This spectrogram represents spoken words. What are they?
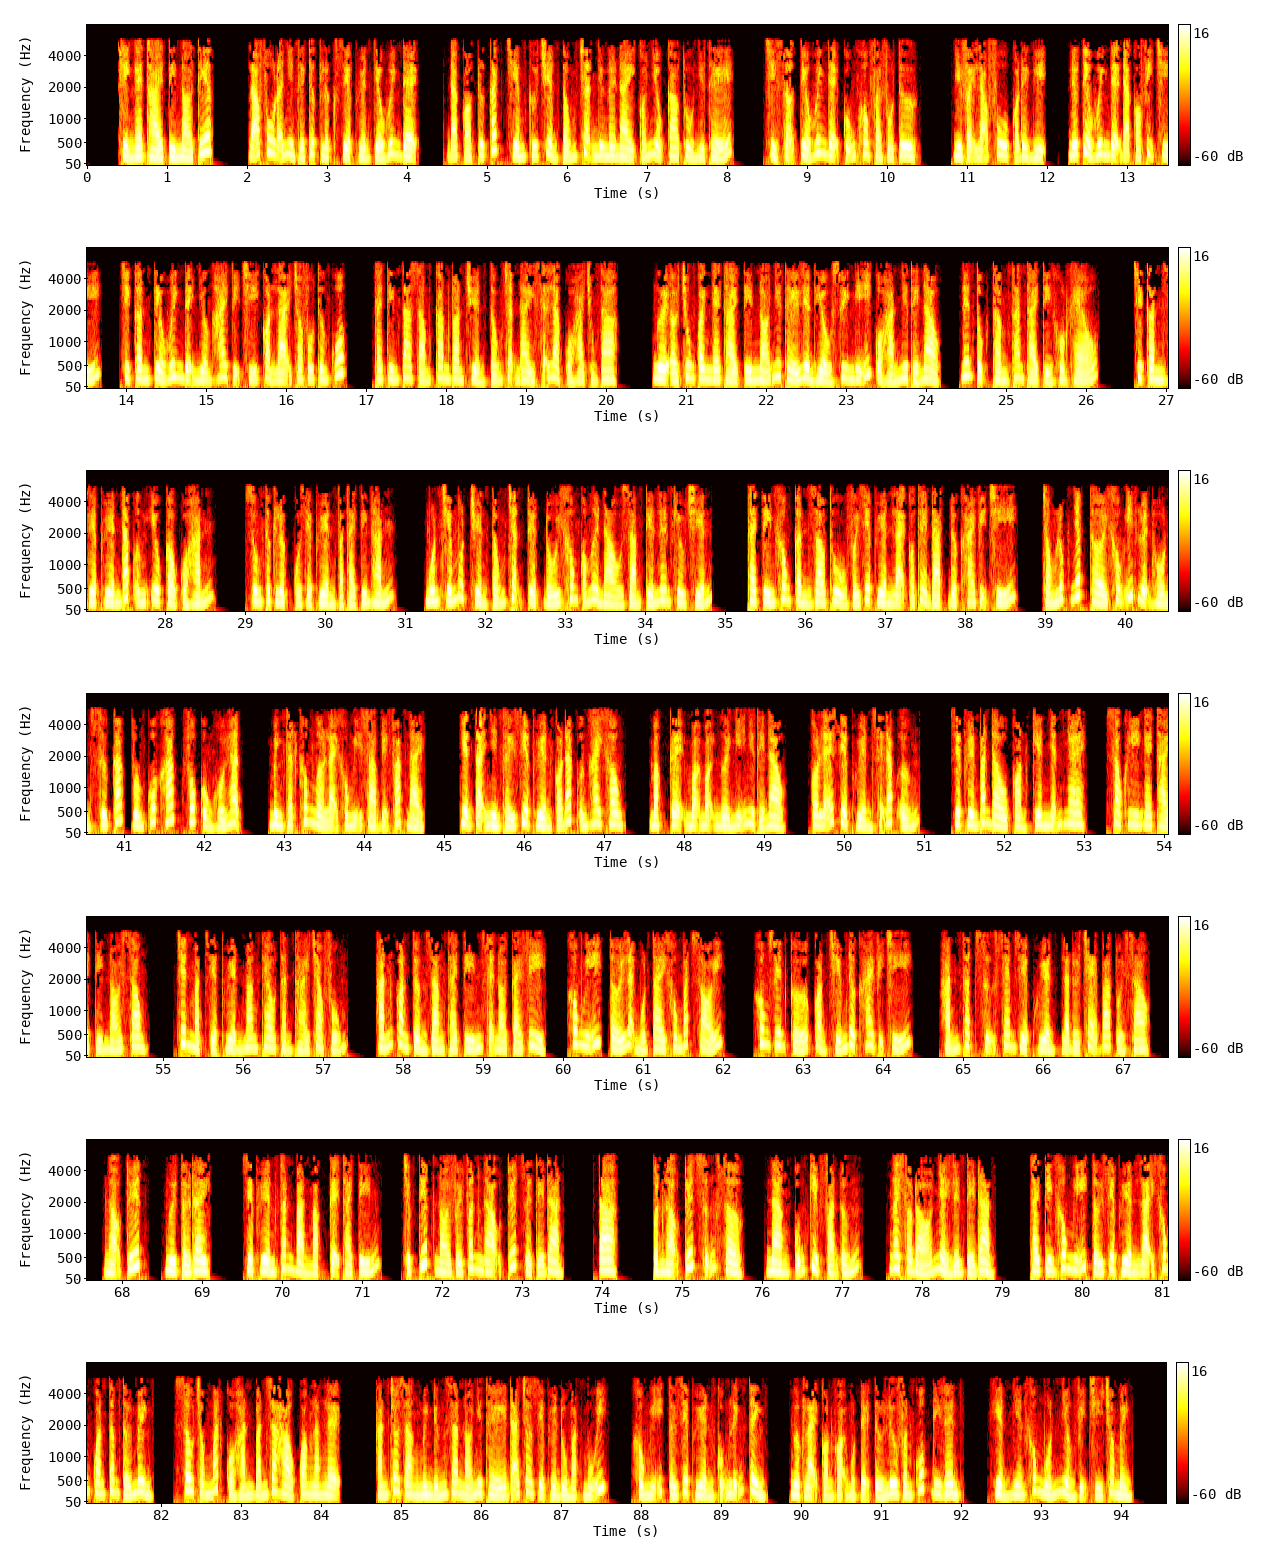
Chỉ nghe Thái Tín nói tiếp, lão phu đã nhìn thấy thực lực Diệp Huyền tiểu huynh đệ, đã có tư cách chiếm cứ truyền tống trận nhưng nơi này có nhiều cao thủ như thế, chỉ sợ tiểu huynh đệ cũng không phải vô tư, như vậy lão phu có đề nghị, nếu tiểu huynh đệ đã có vị trí, chỉ cần tiểu huynh đệ nhường hai vị trí còn lại cho vô thương quốc, thái tín ta dám cam đoan truyền tống trận này sẽ là của hai chúng ta. Người ở chung quanh nghe thái tín nói như thế liền hiểu suy nghĩ của hắn như thế nào, liên tục thầm than thái tín khôn khéo. Chỉ cần Diệp Huyền đáp ứng yêu cầu của hắn, dùng thực lực của Diệp Huyền và thái tín hắn, muốn chiếm một truyền tống trận tuyệt đối không có người nào dám tiến lên khiêu chiến. Thái tín không cần giao thủ với Diệp Huyền lại có thể đạt được hai vị trí, trong lúc nhất thời không ít luyện hồn sư các vương quốc khác vô cùng hối hận, mình thật không ngờ lại không nghĩ ra biện pháp này. Hiện tại nhìn thấy Diệp Huyền có đáp ứng hay không, mặc kệ mọi mọi người nghĩ như thế nào, có lẽ Diệp Huyền sẽ đáp ứng. Diệp Huyền ban đầu còn kiên nhẫn nghe, sau khi nghe Thái Tín nói xong, trên mặt Diệp Huyền mang theo thần thái trào phúng. Hắn còn tưởng rằng Thái Tín sẽ nói cái gì, không nghĩ tới lại muốn tay không bắt sói, không duyên cớ còn chiếm được hai vị trí. hắn thật sự xem Diệp Huyền là đứa trẻ ba tuổi sao. Ngạo Tuyết, ngươi tới đây. Diệp Huyền căn bản mặc kệ Thái Tín, trực tiếp nói với Vân Ngạo Tuyết dưới tế đàn. Ta, Vân Ngạo Tuyết sững sờ, nàng cũng kịp phản ứng, ngay sau đó nhảy lên tế đàn. Thái Tín không nghĩ tới Diệp Huyền lại không quan tâm tới mình, sâu trong mắt của hắn bắn ra hào quang lăng lệ. Hắn cho rằng mình đứng ra nói như thế đã cho Diệp Huyền đủ mặt mũi, không nghĩ tới Diệp Huyền cũng lĩnh tình, ngược lại còn gọi một đệ tử Lưu Vân Quốc đi lên, hiển nhiên không muốn nhường vị trí cho mình.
